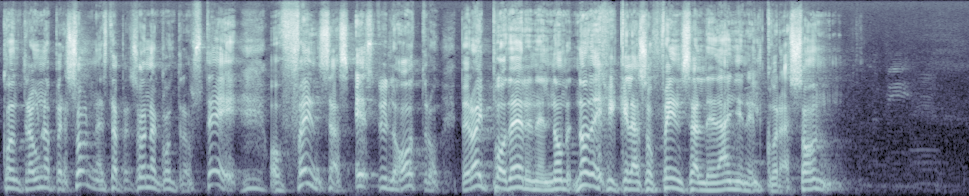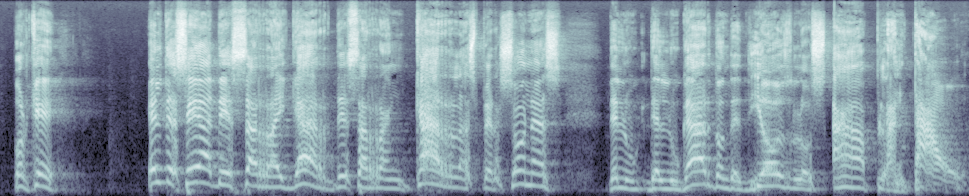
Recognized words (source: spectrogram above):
contra una persona, esta persona contra usted, ofensas, esto y lo otro. Pero hay poder en el nombre. No deje que las ofensas le dañen el corazón. Porque Él desea desarraigar, desarrancar a las personas del, lugar donde Dios los ha plantado.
